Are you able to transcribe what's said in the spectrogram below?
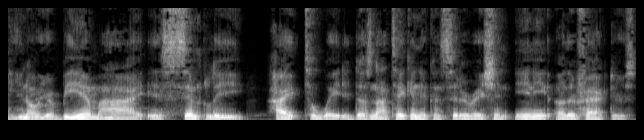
you know, your BMI is simply height to weight. It does not take into consideration any other factors.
